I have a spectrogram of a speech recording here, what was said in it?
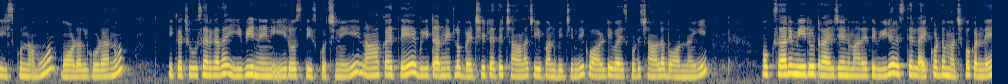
తీసుకున్నాము మోడల్ కూడాను. ఇక చూసారు కదా ఇవి నేను ఈరోజు తీసుకొచ్చినాయి. నాకైతే వీటన్నిటిలో బెడ్షీట్లు అయితే చాలా చీప్ అనిపించింది. క్వాలిటీ వైజ్ కూడా చాలా బాగున్నాయి. ఒకసారి మీరు ట్రై చేయండి. మరైతే వీడియో ఇస్తే లైక్ కొట్టడం మర్చిపోకండి.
